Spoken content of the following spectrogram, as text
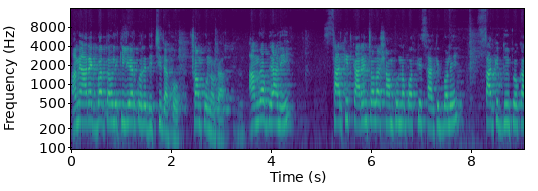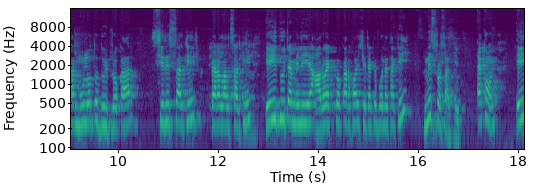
আমি আর একবার তাহলে ক্লিয়ার করে দিচ্ছি, দেখো সম্পূর্ণটা। আমরা জানি সার্কিট কারেন্ট চলার সম্পূর্ণ পথকে সার্কিট বলে। সার্কিট দুই প্রকার, মূলত দুই প্রকার সিরিজ সার্কিট প্যারালাল সার্কিট এই দুইটা মিলিয়ে আরও এক প্রকার হয়, সেটাকে বলে থাকি মিশ্র সার্কিট এখন এই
